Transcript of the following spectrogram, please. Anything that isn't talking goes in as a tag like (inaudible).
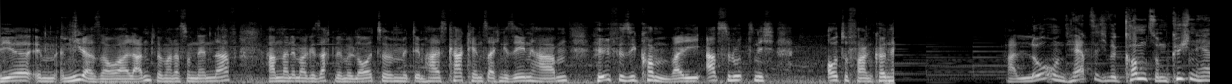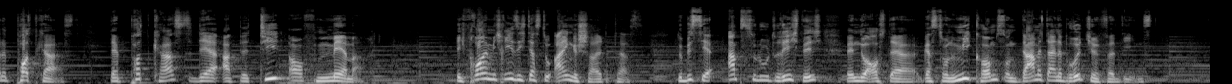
Wir im Niedersauerland, wenn man das so nennen darf, haben dann immer gesagt, wenn wir Leute mit dem HSK-Kennzeichen gesehen haben, Hilfe, sie kommen, weil die absolut nicht Auto fahren können. Hallo und herzlich willkommen zum Küchenherde Podcast. Der Podcast, der Appetit auf mehr macht. Ich freue mich riesig, dass du eingeschaltet hast. Du bist hier absolut richtig, wenn du aus der Gastronomie kommst und damit deine Brötchen verdienst.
